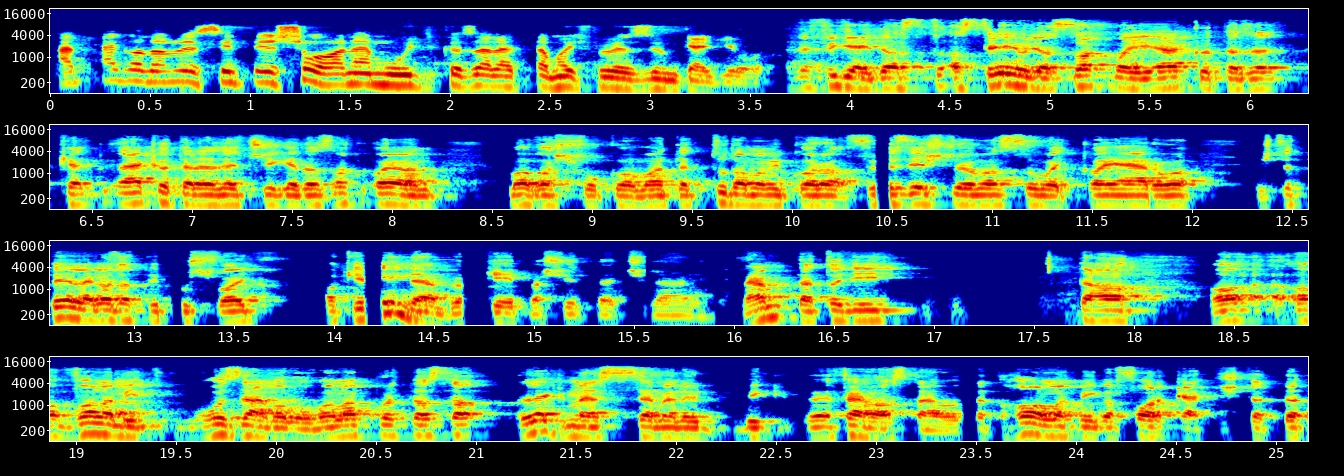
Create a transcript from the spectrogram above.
Hát megadom őszintén, soha nem úgy közeledtem, hogy főzzünk egy jót. De figyelj, de az, az tény, hogy a szakmai elkötelezettséged az olyan magas fokon van. Tehát tudom, amikor a főzésről van szó, vagy kajáról, és te tényleg az a típus vagy, aki mindenből képes ételt csinálni. Nem? Tehát, hogy így, de a, a, a valamit hozzávaló van, akkor te azt a legmessze menőbbig felhasználod. Tehát hallnak még a farkát is, tehát a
